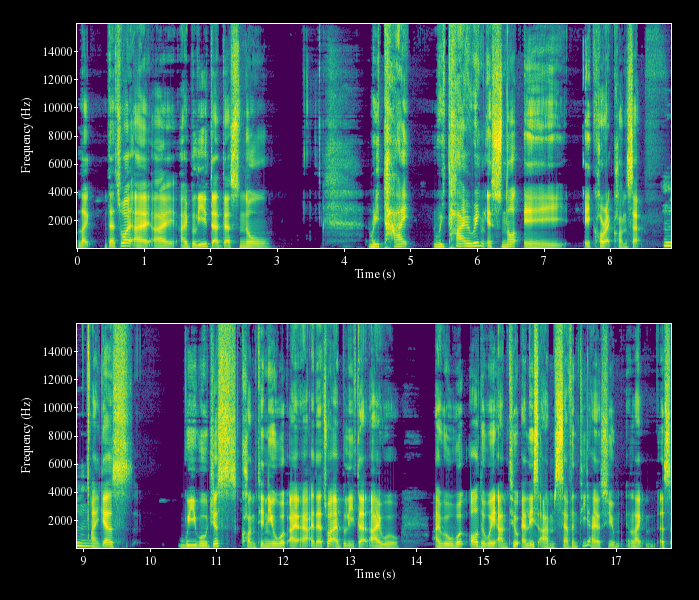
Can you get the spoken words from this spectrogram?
Like that's why I I I believe that there's no. Retire retiring is not a a correct concept. Mm. I guess we will just continue work. I, I that's why I believe that I will I will work all the way until at least I'm seventy. I assume like as,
